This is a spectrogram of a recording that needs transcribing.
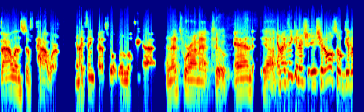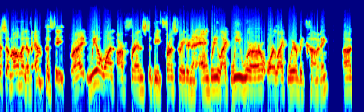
balance of power. And I think that's what we're looking at. And that's where I'm at too. And yeah, and I think it, it should also give us a moment of empathy, right? We don't want our friends to be frustrated and angry like we were or like we're becoming. Uh,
